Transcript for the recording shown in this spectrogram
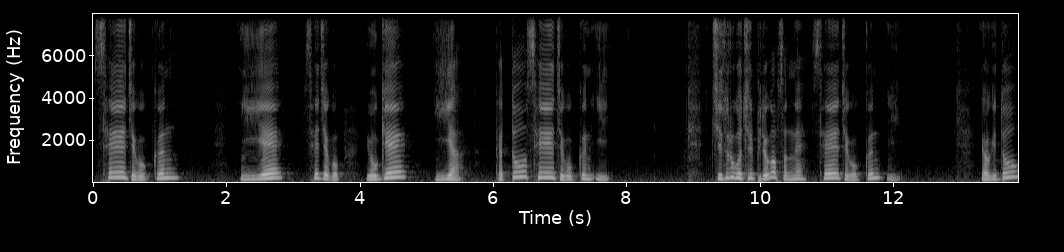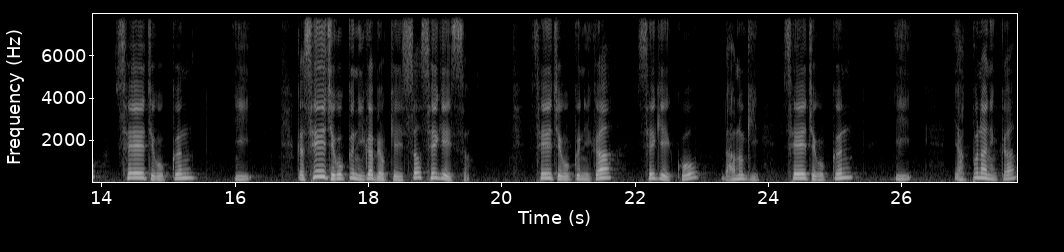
세제곱근 2의 세제곱 요게 2야. 그러니까 또 세제곱근 2 지수를 고칠 필요가 없었네. 세제곱근 2 여기도 세제곱근 2 그러니까 세제곱근 2가 몇 개 있어? 세개 있어. 세제곱근 2가 세개 있고 나누기. 세제곱근 2 약분하니까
